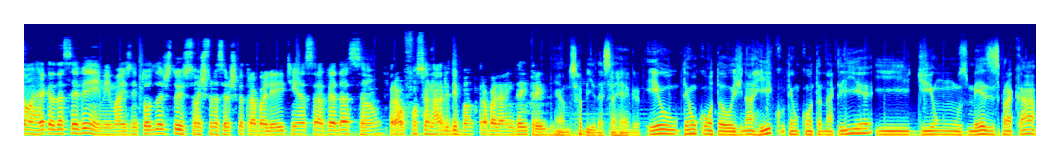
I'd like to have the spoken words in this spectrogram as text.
é uma regra da CVM, mas em todas as instituições financeiras que eu trabalhei tinha essa vedação para o funcionário de banco trabalhar em day trade. Eu não sabia dessa regra. Eu tenho conta hoje na Rico, tenho conta na Clia e de uns meses para cá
